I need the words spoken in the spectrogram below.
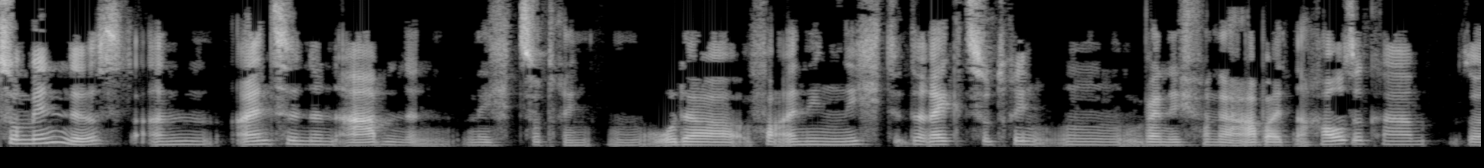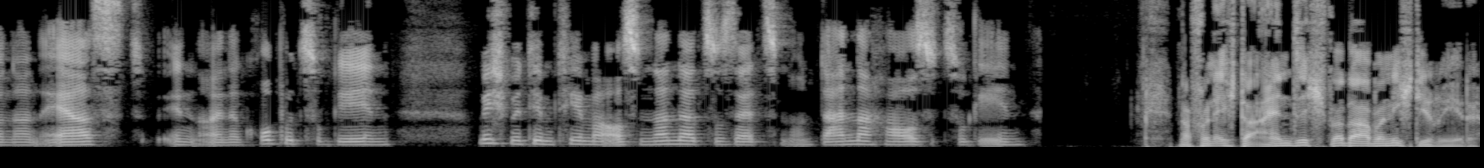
zumindest an einzelnen Abenden nicht zu trinken oder vor allen Dingen nicht direkt zu trinken, wenn ich von der Arbeit nach Hause kam, sondern erst in eine Gruppe zu gehen, mich mit dem Thema auseinanderzusetzen und dann nach Hause zu gehen. Na, von echter Einsicht war da aber nicht die Rede.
